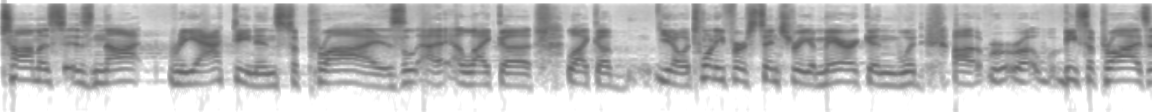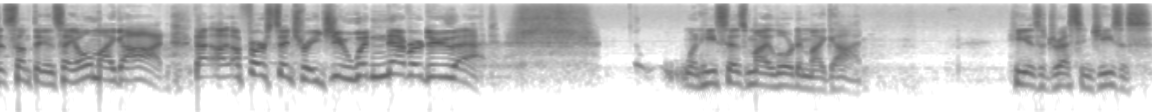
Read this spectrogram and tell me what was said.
Thomas is not reacting in surprise uh, like a, like a, you know, a 21st century American would uh, be surprised at something and say, oh my God, a first century Jew would never do that. When he says, my Lord and my God, he is addressing Jesus.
